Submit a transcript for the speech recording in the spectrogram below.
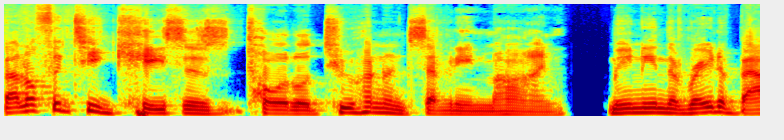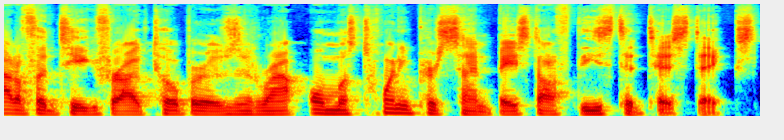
Battle fatigue cases totaled 279, meaning the rate of battle fatigue for October was around almost 20% based off these statistics,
